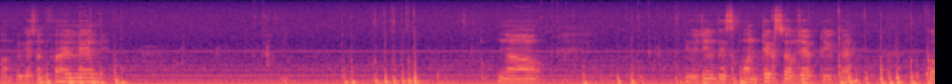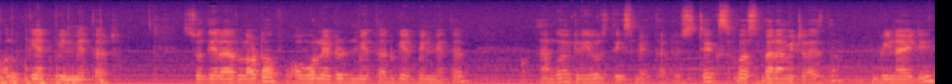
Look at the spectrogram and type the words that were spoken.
configuration file name. Now using this context object you can call get bean method. So there are a lot of overloaded method get bean method. I'm going to use this method. Which takes first parameter as the bean id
